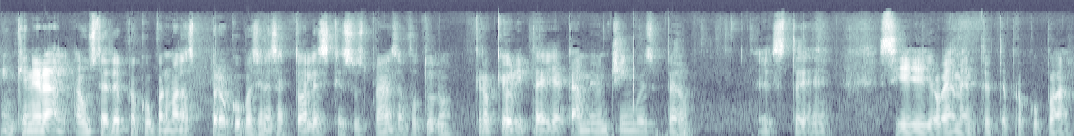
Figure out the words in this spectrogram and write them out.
En general, ¿a usted le preocupan más las preocupaciones actuales que sus planes a futuro? Creo que ahorita ya cambia un chingo ese pedo. Este, sí, obviamente te preocupa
